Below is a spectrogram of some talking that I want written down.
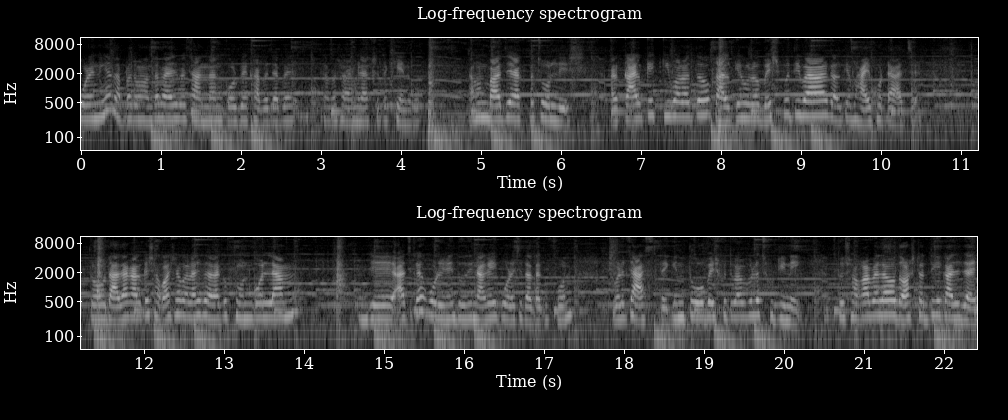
করে নিয়ে তারপর তোমার দাদা ভাই আসবে, স্নান টান করবে, খাবে যাবে তারপর সবাই মিলে একসাথে খেয়ে নেব। এখন বাজে একটা চল্লিশ, আর কালকে কি বলতো, কালকে হলো বৃহস্পতিবার, কালকে ভাই ফোটা আছে। তো দাদা কালকে সকাল সকাল আসবে, দাদাকে ফোন করলাম যে, আজকে করিনি, দুদিন আগেই করেছি দাদাকে ফোন। বলেছে আসতে, কিন্তু ও বৃহস্পতিবার বলে ছুটি নেই। তো সকালবেলাও দশটার দিকে কাজে যাই।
